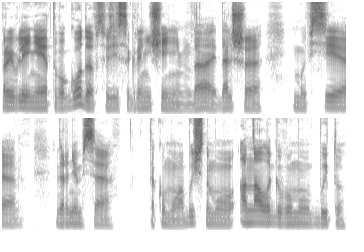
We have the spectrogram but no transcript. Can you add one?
проявление этого года в связи с ограничениями, да, и дальше мы все вернемся к такому обычному аналоговому быту?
